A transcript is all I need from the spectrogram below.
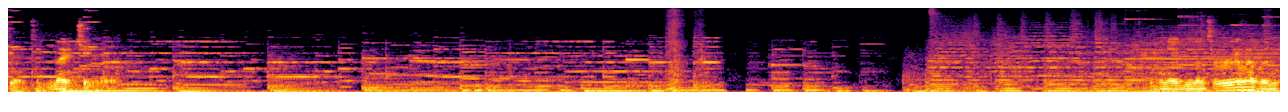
It's a note signal. We're gonna do to Route 11.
